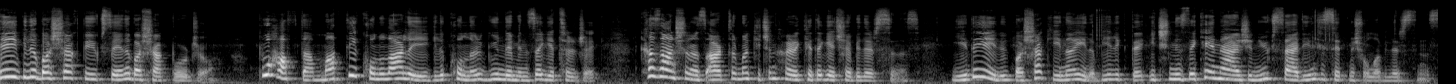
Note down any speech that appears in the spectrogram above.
Sevgili Başak ve yükseleni Başak Burcu. Bu hafta maddi konularla ilgili konuları gündeminize getirecek. Kazançlarınızı artırmak için harekete geçebilirsiniz. 7 Eylül Başak yeni ayı ile birlikte içinizdeki enerjinin yükseldiğini hissetmiş olabilirsiniz.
